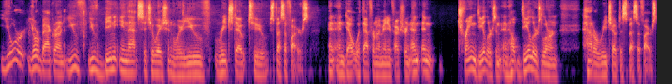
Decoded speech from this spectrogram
Your your background, you've you've been in that situation where you've reached out to specifiers and, and dealt with that from a manufacturer and and, train dealers and, and help dealers learn how to reach out to specifiers.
